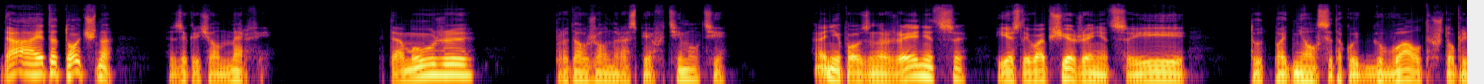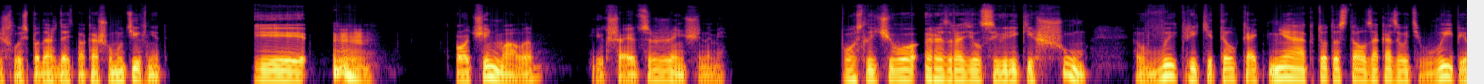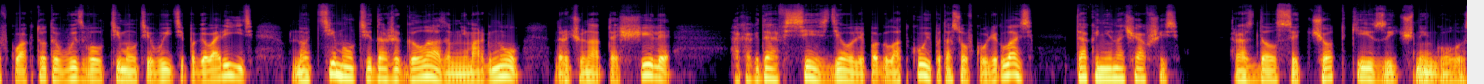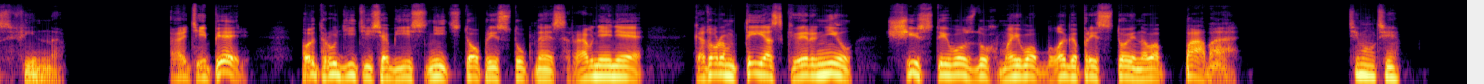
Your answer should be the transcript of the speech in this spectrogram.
Да, это точно, закричал Мерфи. К тому же, продолжал нараспев Тимолти, они поздно женятся, если вообще женятся, и... Тут поднялся такой гвалт, что пришлось подождать, пока шум утихнет. И очень мало якшаются с женщинами. После чего разразился великий шум, выкрики, толкотня, кто-то стал заказывать выпивку, а кто-то вызвал Тимолти выйти поговорить, но Тимолти даже глазом не моргнул, драчуна оттащили, а когда все сделали по глотку и потасовка улеглась, так и не начавшись, раздался четкий язычный голос Финна. — А теперь потрудитесь объяснить то преступное сравнение, которым ты осквернил чистый воздух моего благопристойного паба. Тимолти,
